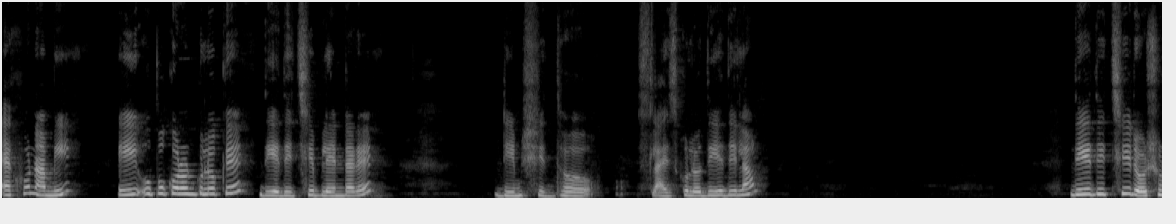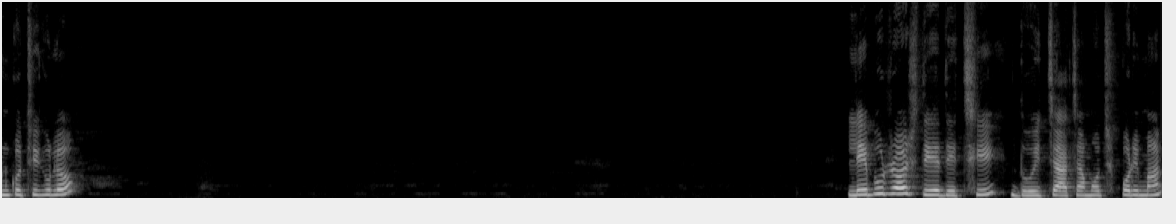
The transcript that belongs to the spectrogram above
এখন আমি এই উপকরণগুলোকে দিয়ে দিচ্ছি ব্লেন্ডারে। ডিম সিদ্ধ স্লাইসগুলো দিয়ে দিলাম। দিয়ে দিচ্ছি রসুন কুচিগুলো। লেবুর রস দিয়ে দিচ্ছি দুই চা চামচ পরিমাণ।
